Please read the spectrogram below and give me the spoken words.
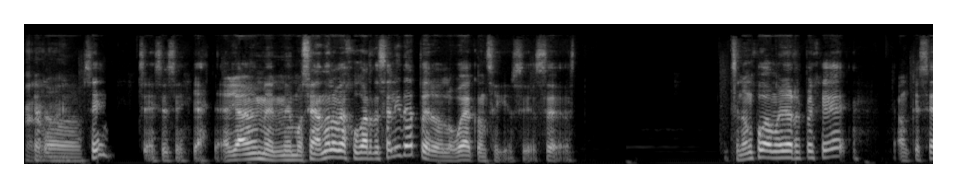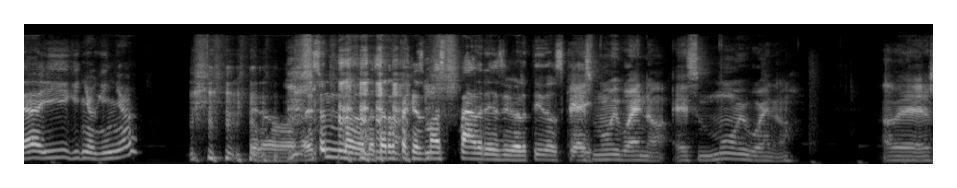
Pero, sí, sí, sí, sí, ya, ya, me, me, emociona. No lo voy a jugar de salida, pero lo voy a conseguir. Sí, si no un juego Mario RPG, aunque sea ahí guiño guiño, pero es uno de los RPGs más padres, divertidos que es hay. Es muy bueno, es muy bueno. A ver,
